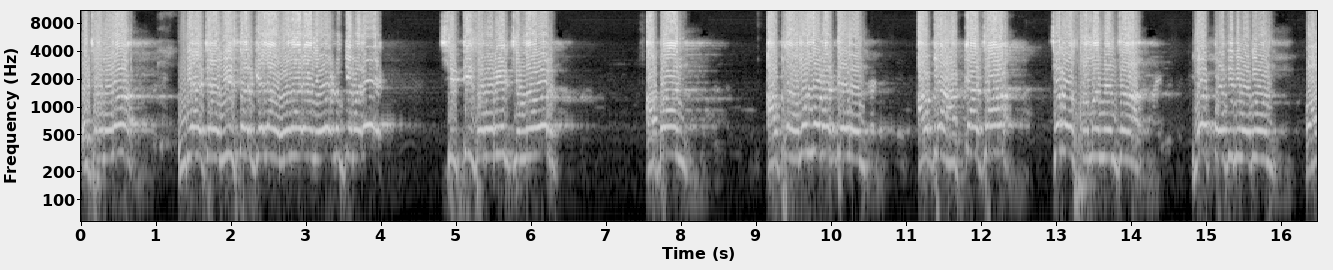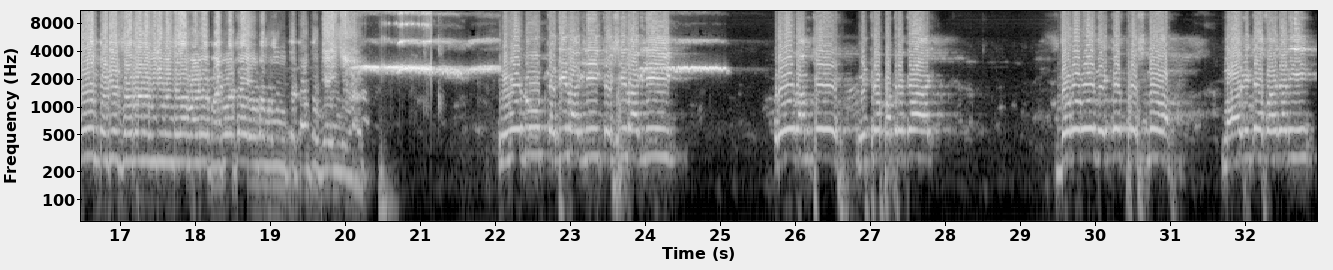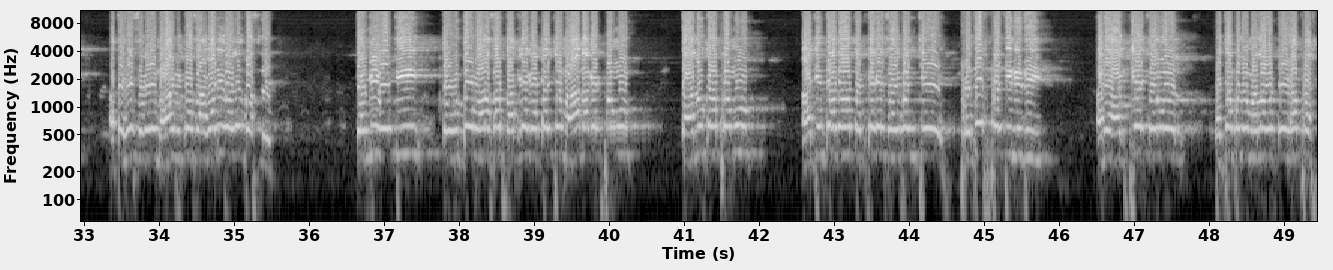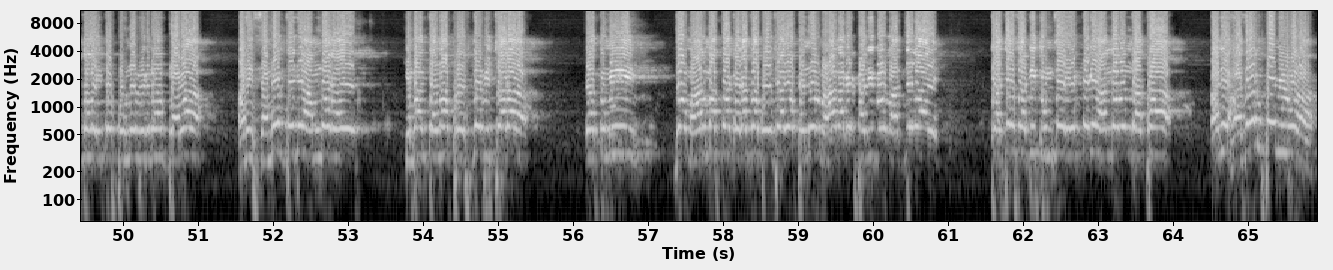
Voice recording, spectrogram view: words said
त्याच्यामुळं उद्याच्या वीस तारखेला होणाऱ्या निवडणुकीमध्ये सिट्टी समोरील चिन्हावर आपण आपलं अमूल्य मत देऊन आपल्या हक्काचा सर्वसामान्यांचा योग प्रतिनिधी देऊन बाळाराम पाटील साहेबांना विधिमंडळामध्ये पाठवायचा एवढं म्हणून उत्तर थांबतो जय हिंद निवडणूक कधी लागली कशी लागली? रोज आमचे मित्र पत्रकार दररोज एकच प्रश्न महाविकास आघाडी. आता हे सगळे महाविकास आघाडीवालेच बसले कमी होती तर उद्धव बाळासाहेब ठाकरे गटाचे महानगर प्रमुख तालुका प्रमुख अजितदादा तटकरे साहेबांचे प्रदेश प्रतिनिधी आणि आरटीआय चळवळ. त्याच्यामुळे मला वाटतं ह्या प्रश्नाला इथं पूर्ण विघ्न द्यावा. आणि समोरचे जे आमदार आहेत किमान त्यांना प्रश्न विचारा. त्या तुम्ही जो मालमत्ता कराचा बोजा या पनवेल महानगरपालिकेवर लादलेला आहे त्याच्यासाठी तुमचं एक तरी आंदोलन दाखवा आणि हजार रुपये मिळवा.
